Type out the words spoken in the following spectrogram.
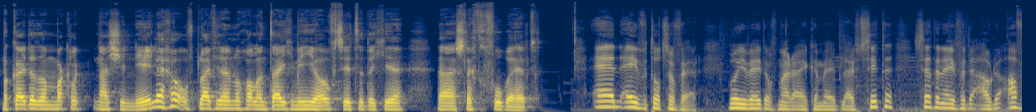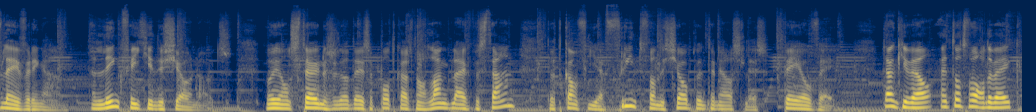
maar kan je dat dan makkelijk naast je neerleggen? Of blijf je daar nog wel een tijdje mee in je hoofd zitten dat je daar een slecht gevoel bij hebt? En even tot zover. Wil je weten of Marijke mee blijft zitten? Zet dan even de oude aflevering aan. Een link vind je in de show notes. Wil je ons steunen zodat deze podcast nog lang blijft bestaan? Dat kan via vriendvandeshow.nl slash pov. Dankjewel en tot volgende week.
